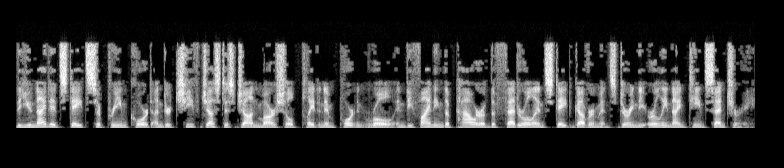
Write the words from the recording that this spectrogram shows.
The United States Supreme Court under Chief Justice John Marshall played an important role in defining the power of the federal and state governments during the early 19th century.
